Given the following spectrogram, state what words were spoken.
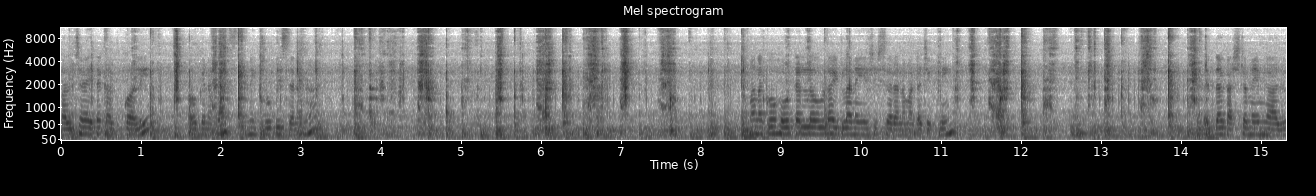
పల్చగా అయితే కలుపుకోవాలి. ఓకేనా ఫ్రెండ్స్ మీకు చూపిస్తాను నేను. మనకు హోటల్లో కూడా ఇట్లానే చేసిస్తారనమాట చట్నీ. పెద్ద కష్టమేం కాదు.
